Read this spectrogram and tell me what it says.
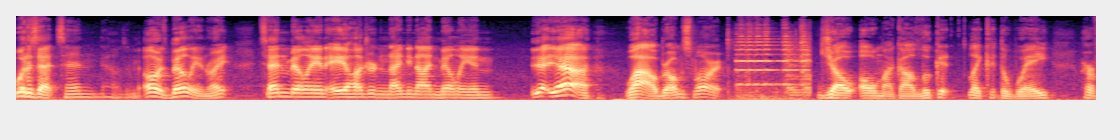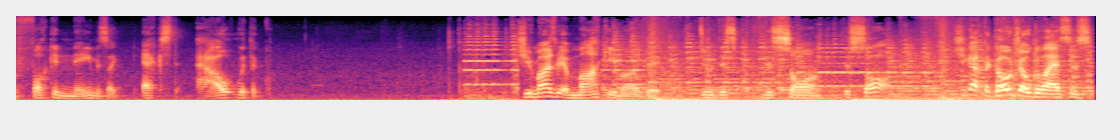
What is that? 10,000. Oh, it's billion, right? 10 million, 899 million. Yeah, yeah. Wow, bro. I'm smart. Yo, oh my god, look at like the way her fucking name is like xed out with the She reminds me of Makima a bit. Dude, this this song. This song. She got the Gojo glasses.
